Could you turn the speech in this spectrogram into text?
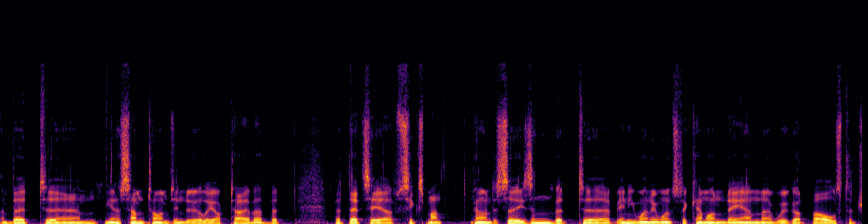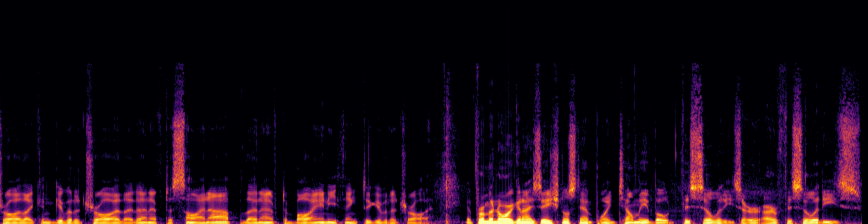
But um, you know sometimes into early October. But but that's our six month kind of season. But uh, anyone who wants to come on down, uh, we've got bowls to try. They can give it a try. They don't have to sign up. They don't have to buy anything to give it a try. From an organizational standpoint, tell me about facilities. Are, are facilities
